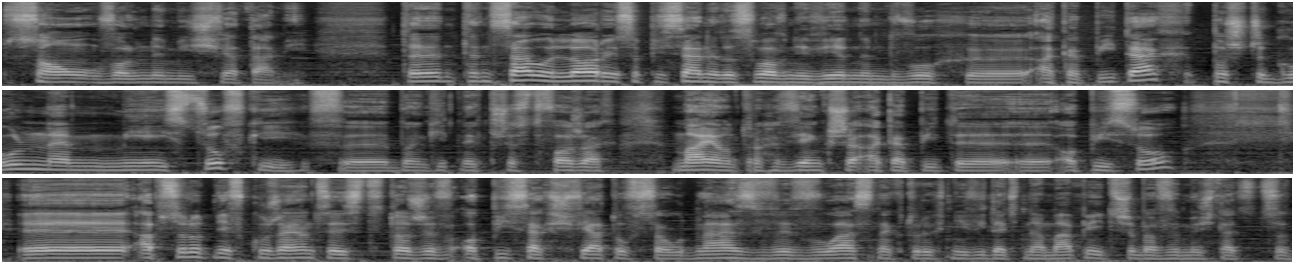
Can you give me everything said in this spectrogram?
są wolnymi światami. Ten, ten cały lore jest opisany dosłownie w jednym, dwóch e, akapitach. Poszczególne miejscówki w Błękitnych Przestworzach mają trochę większe akapity e, opisu. E, absolutnie wkurzające jest to, że w opisach światów są nazwy własne, których nie widać na mapie i trzeba wymyślać, co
